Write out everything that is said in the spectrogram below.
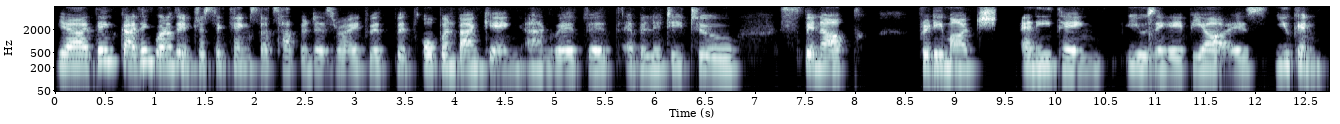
Yeah, I think I think one of the interesting things that's happened is right with with open banking and with with ability to spin up pretty much anything using APIs, you can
